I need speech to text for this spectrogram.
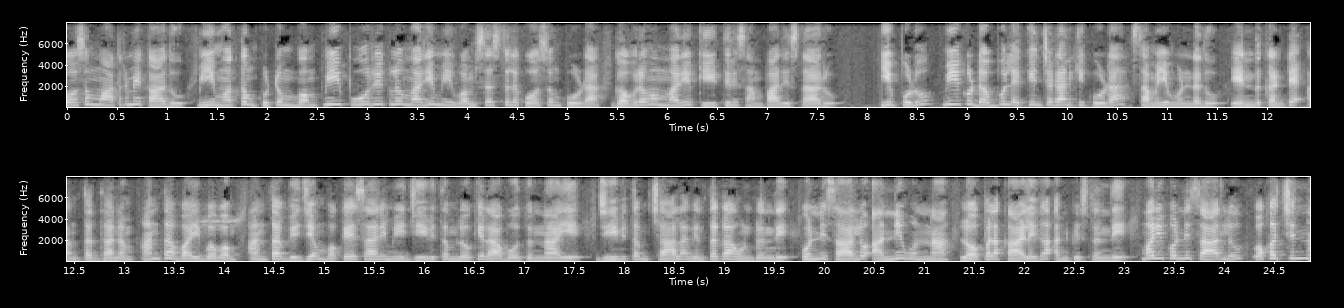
కోసం మాత్రమే కాదు మీ మొత్తం కుటుంబం మీ పూర్వీకులు మరియు మీ వంశస్థుల కోసం కూడా గౌరవం మరియు కీర్తిని సంపాదిస్తారు. ఇప్పుడు మీకు డబ్బు లెక్కించడానికి కూడా సమయం ఉండదు. ఎందుకంటే అంత ధనం అంత వైభవం అంత విజయం ఒకేసారి మీ జీవితంలోకి రాబోతున్నాయి. జీవితం చాలా వింతగా ఉంటుంది. కొన్నిసార్లు అన్ని ఉన్నా లోపల ఖాళీగా అనిపిస్తుంది. మరి కొన్నిసార్లు ఒక చిన్న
